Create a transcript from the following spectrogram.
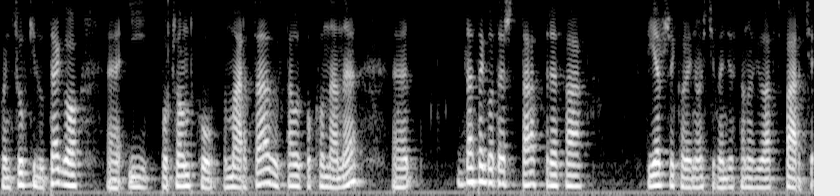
końcówki lutego e, i początku marca zostały pokonane. E, Dlatego też ta strefa w pierwszej kolejności będzie stanowiła wsparcie.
